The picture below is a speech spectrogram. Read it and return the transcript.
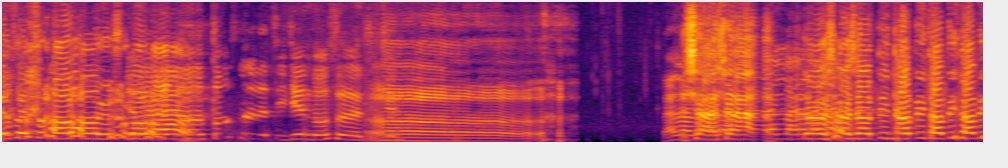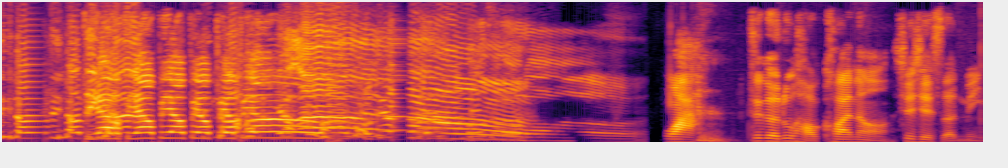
有，射射到了，有射到了。多射了几箭，多射了几件。呃，来了，下来下来来来下下下，定他定他定他定他定他不要不要不要不要不要不要！跑掉了！哇，这个路好宽哦，谢谢神明，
